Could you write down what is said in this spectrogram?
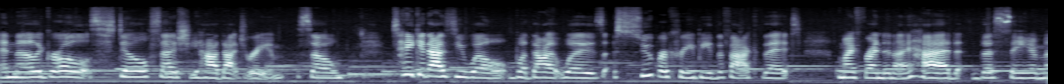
and the other girl still says she had that dream. So take it as you will, but that was super creepy. The fact that my friend and I had the same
